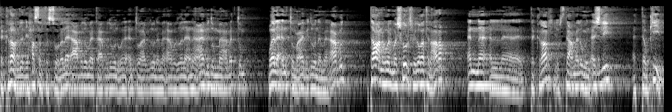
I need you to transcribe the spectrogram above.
التكرار الذي حصل في السورة. لا أعبد ما تعبدون ولا أنتم عابدون ما أعبد ولا أنا عابد ما عبدتم ولا أنتم عابدون ما أعبد. طبعا هو المشهور في لغة العرب أن التكرار يستعمل من أجل التوكيد.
